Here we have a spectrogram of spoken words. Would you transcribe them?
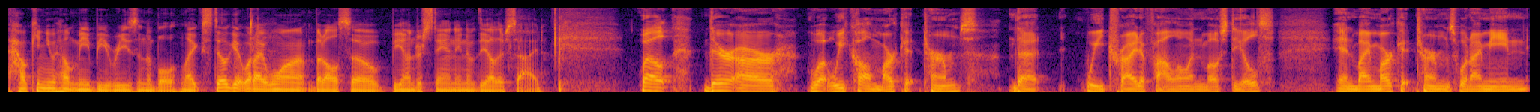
How can you help me be reasonable? Like still get what i want but also be understanding of the other side. Well, there are what we call market terms that we try to follow in most deals. And by market terms, what I mean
